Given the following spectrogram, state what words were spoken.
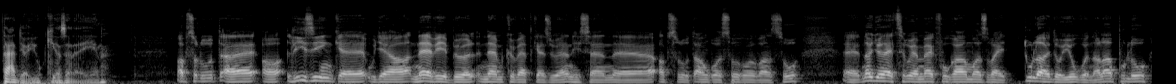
tárgyaljuk ki az elején. Abszolút. A leasing ugye a nevéből nem következően, hiszen abszolút angol szóról van szó. Nagyon egyszerűen megfogalmazva egy tulajdonjogon alapuló,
